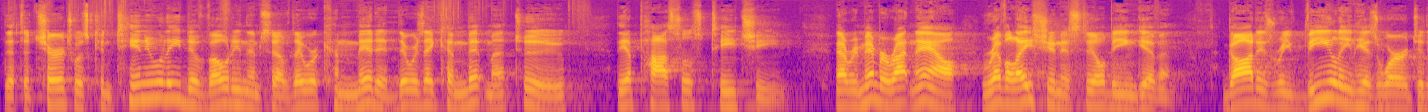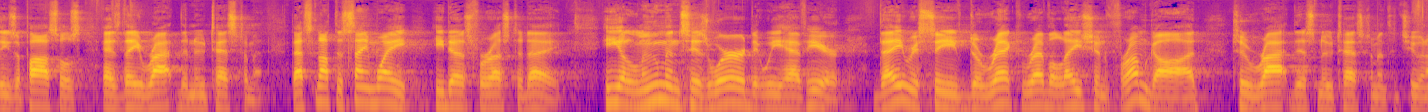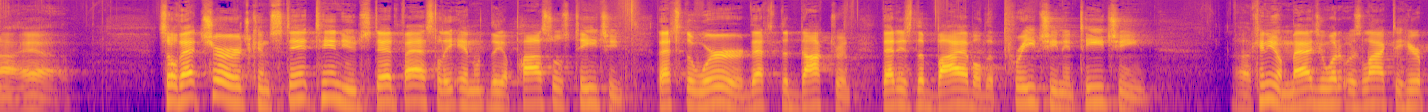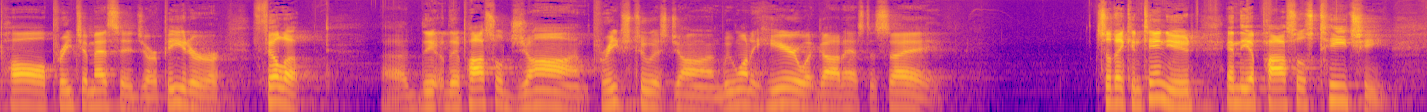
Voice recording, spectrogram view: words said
that the church was continually devoting themselves, they were committed. There was a commitment to the apostles' teaching. Now, remember, right now, revelation is still being given. God is revealing his word to these apostles as they write the New Testament. That's not the same way he does for us today. He illumines his word that we have here they received direct revelation from God to write this New Testament that you and I have. So that church continued steadfastly in the apostles' teaching. That's the word, that's the doctrine, that is the Bible, the preaching and teaching. Uh, can you imagine what it was like to hear Paul preach a message, or Peter, or Philip, uh, the, the Apostle John preach to us, John? We want to hear what God has to say. So they continued in the apostles' teaching.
